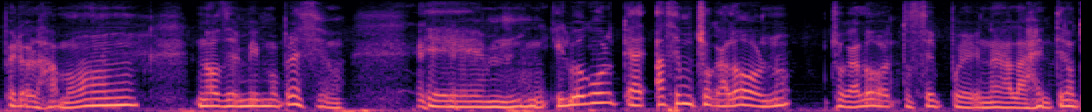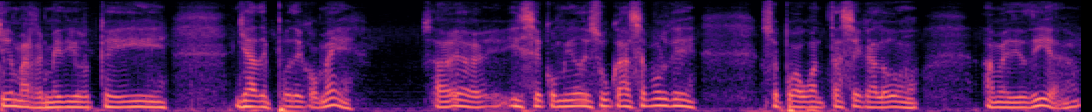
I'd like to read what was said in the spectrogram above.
pero el jamón no es del mismo precio. Eh, y luego que hace mucho calor, ¿no? Mucho calor, entonces pues nada, la gente no tiene más remedio que ir ya después de comer, ¿sabes? Y se comió de su casa porque se puede aguantar ese calor a mediodía. ¿no?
